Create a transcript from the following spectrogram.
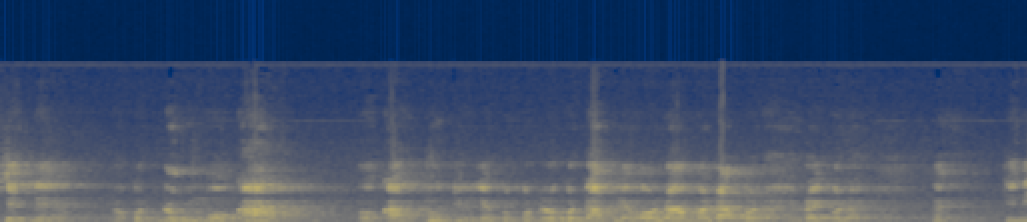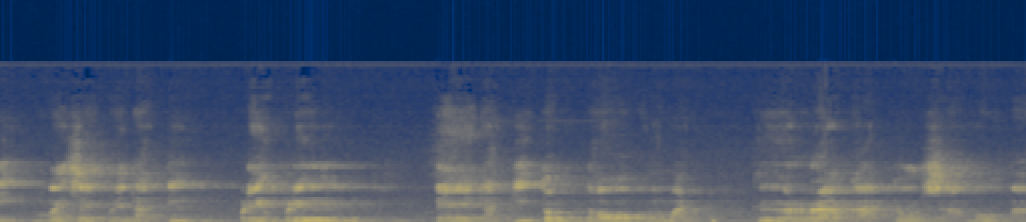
เสร็จแล้ว เราก็ดงหม้อข้าวพอข้าวจุกเสร็จแล้วเราก็เราก็ดับแล้วเอาน้ำมาดับก็ได้อะไรก็ได้ทีนี้ไม่ใช่ไปดับที่เปลวเปลือแต่ดับที่ต้นตอของมัน คือราคะโทสะโมหะ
